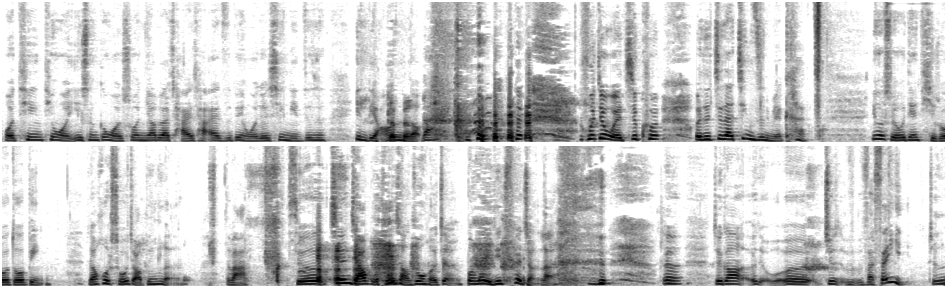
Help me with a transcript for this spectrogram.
我听听我医生跟我说你要不要查一查艾滋病，我就心里真是一凉，你知道吧？我就回去看，我就就在镜子里面看，又是有点体弱多病，然后手脚冰冷，对吧？随后肩胛骨疼响综合症，本来已经确诊了，嗯，就刚呃呃就是勿适宜，就是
